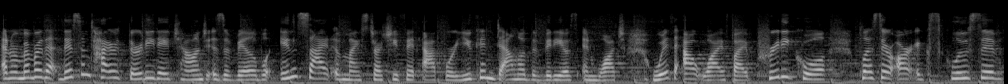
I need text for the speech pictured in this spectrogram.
And remember that this entire 30-day challenge is available inside of my Stretchy Fit app where you can download the videos and watch without Wi-Fi. Pretty cool. Plus there are exclusive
